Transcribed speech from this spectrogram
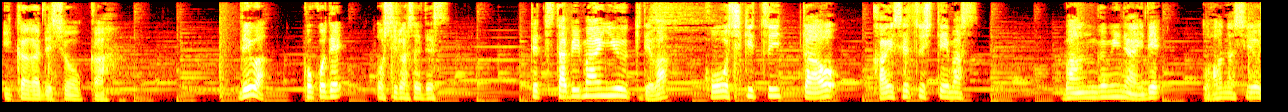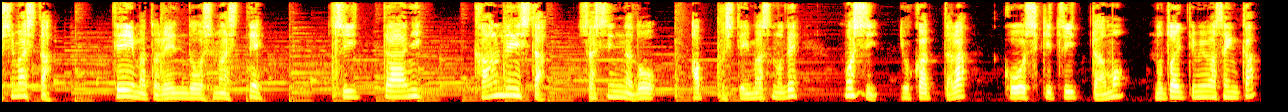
いかがでしょうか。では、ここでお知らせです。鉄旅万有記では公式ツイッターを開設しています。番組内でお話をしましたテーマと連動しまして、ツイッターに関連した写真などをアップしていますので、もしよかったら公式ツイッターも覗いてみませんか？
